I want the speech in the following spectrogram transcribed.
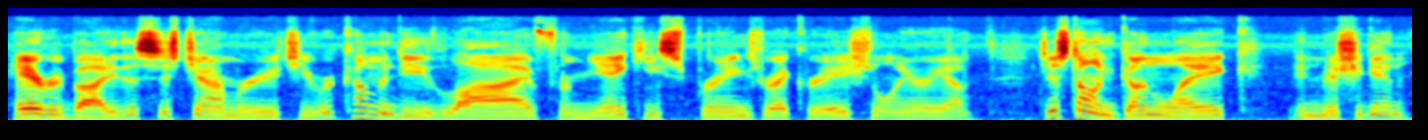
Hey everybody, this is John Marucci. We're coming to you live from Yankee Springs Recreational Area, just on Gun Lake in Michigan.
